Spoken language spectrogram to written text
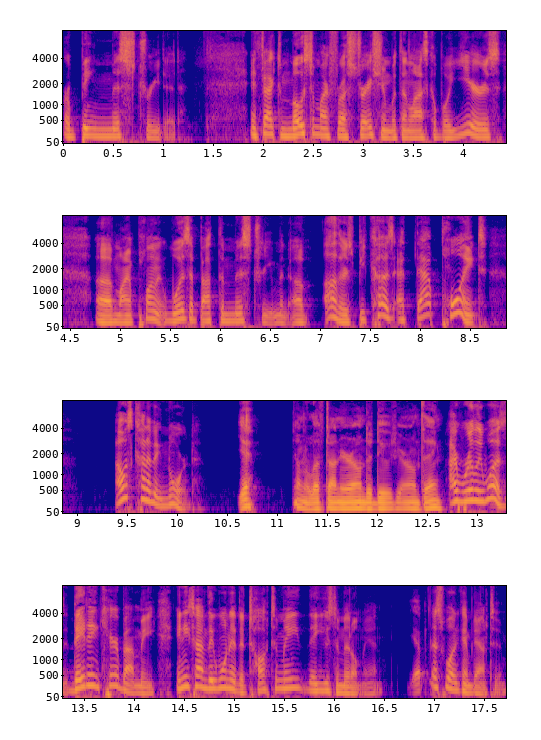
are being mistreated. In fact, most of my frustration within the last couple of years of my employment was about the mistreatment of others because at that point I was kind of ignored. Yeah. Kind of left on your own to do your own thing. I really was. They didn't care about me. Anytime they wanted to talk to me, they used a middleman. Yep. That's what it came down to.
